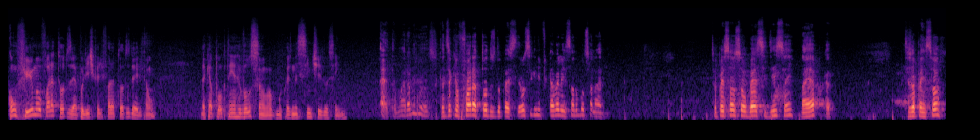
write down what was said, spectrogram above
confirma o fora todos, é a política de fora todos dele. Então, daqui a pouco tem a revolução, alguma coisa nesse sentido, assim. Né? É, tá maravilhoso. Quer dizer que o fora todos do PSDB significava a eleição do Bolsonaro. Se o pessoal soubesse disso, hein, na época, você já pensou?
